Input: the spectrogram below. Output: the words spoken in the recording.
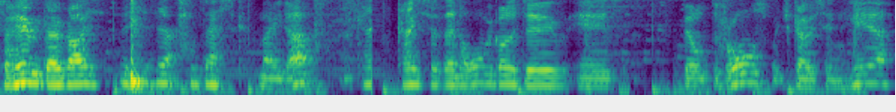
So here we go guys, this is the actual desk made up. Okay, okay so then all we've got to do is build the drawers which goes in here.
